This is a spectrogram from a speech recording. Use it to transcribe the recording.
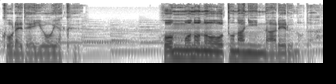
これでようやく本物の大人になれるのだ。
